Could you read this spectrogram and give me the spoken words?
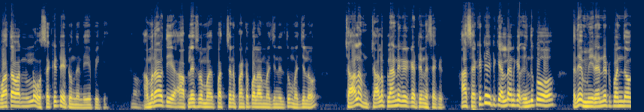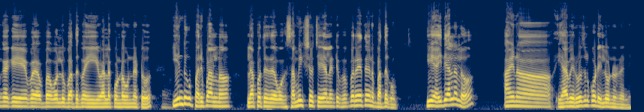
వాతావరణంలో ఒక సెక్రటరియట్ ఉందండి ఏపీకి. అమరావతి ఆ ప్లేస్లో మ- పచ్చని పంట పొలాల మధ్యన వెళ్తూ మధ్యలో చాలా చాలా ప్లాన్డ్గా కట్టిన సెక్రటరీ ఆ సెక్రటరీకి వెళ్ళడానికి ఎందుకో అదే మీరు అన్నట్టు పని దొంగకి ఒళ్ళు బద్ధకం వెళ్ళకుండా ఉన్నట్టు ఎందుకు పరిపాలన? లేకపోతే ఒక సమీక్ష చేయాలంటే విపరీతమైన బద్ధకం ఈ ఐదేళ్ళలో ఆయన యాభై రోజులు కూడా ఇల్లు ఉండడండి.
